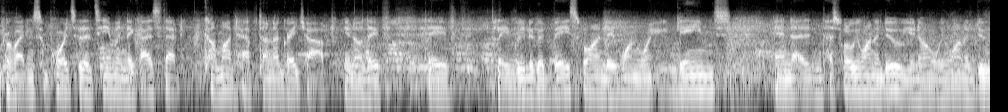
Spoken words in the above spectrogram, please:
providing support to the team, and the guys that come out have done a great job. You know, they've, they've played really good baseball, and they've won games, and uh, that's what we want to do, you know, we want to do,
